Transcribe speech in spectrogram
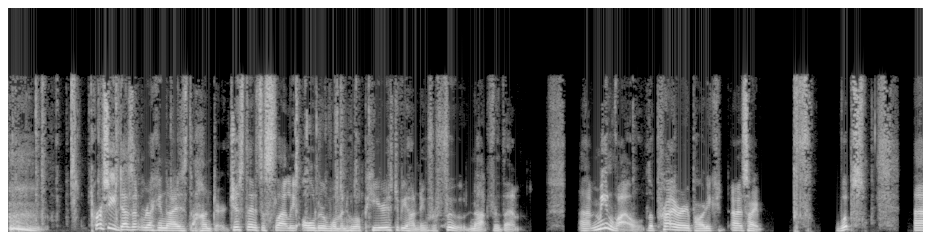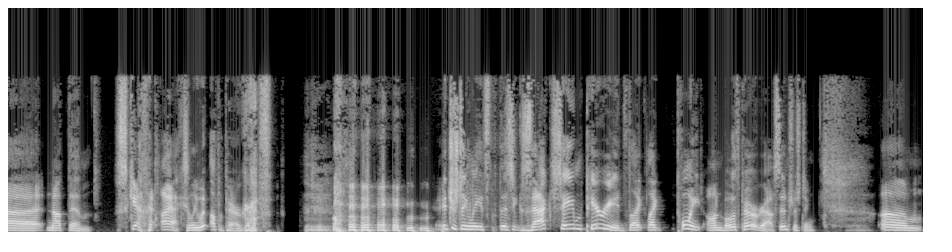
Percy doesn't recognize the hunter, just that it's a slightly older woman who appears to be hunting for food, not for them. Uh, meanwhile, the primary party, uh, sorry, whoops, uh, not them. I actually went up a paragraph. Interestingly, it's this exact same period, like like point on both paragraphs. Interesting. Um,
